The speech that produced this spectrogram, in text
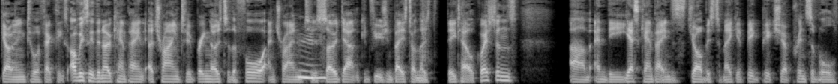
going to affect things? Obviously, the No campaign are trying to bring those to the fore and trying to Mm. sow doubt and confusion based on those detailed questions. Um, and the Yes campaign's job is to make it big picture, principle.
